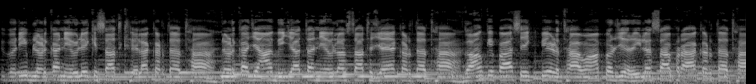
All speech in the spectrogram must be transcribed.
गरीब लड़का नेवले के साथ खेला करता था। लड़का जहाँ भी जाता, नेवला साथ जाया करता था। गाँव के पास एक पेड़ था, वहाँ पर जहरीला सांप रहा करता था।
